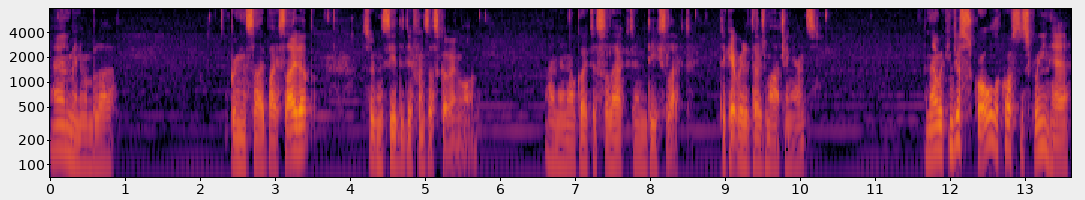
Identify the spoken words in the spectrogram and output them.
and minimum blur. Bring the side by side up so we can see the difference that's going on. And then I'll go to select and deselect to get rid of those marching ants. And now we can just scroll across the screen here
